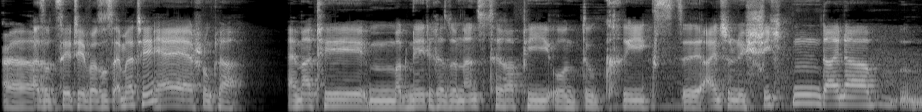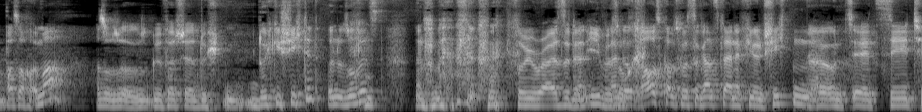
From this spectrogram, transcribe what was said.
Also CT versus MRT? Ja, ja, ja, schon klar. MRT, Magnetresonanztherapie und du kriegst äh, einzelne Schichten deiner, was auch immer. Also so, du wirst ja durch, durchgeschichtet, wenn du so willst. So wie Resident Evil. wenn So. du rauskommst, wirst du ganz kleine vielen Schichten Ja. äh, und äh, CT,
